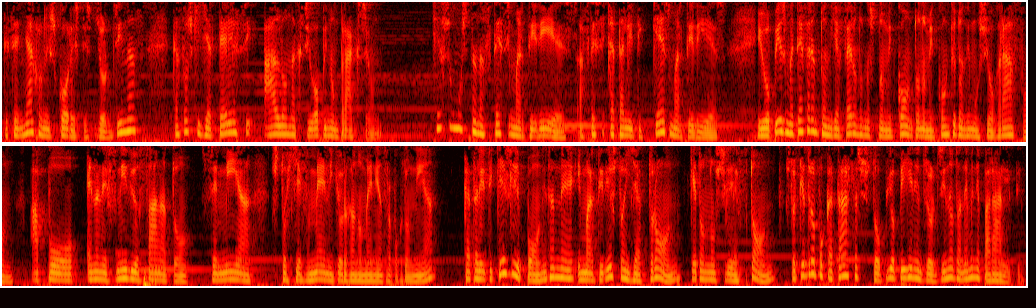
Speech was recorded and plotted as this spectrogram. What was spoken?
της 9χρονης κόρης της Τζορτζίνας καθώς και για τέλεση άλλων αξιόπινων πράξεων. Ποιε όμως ήταν αυτές οι μαρτυρίες, αυτές οι καταλητικέ μαρτυρίες, οι οποίες μετέφεραν το ενδιαφέρον των αστυνομικών, των νομικών και των δημοσιογράφων από έναν ευνίδιο θάνατο σε μία στοχευμένη και οργανωμένη ανθρωποκτονία; Καταλητικέ λοιπόν ήταν οι μαρτυρίες των γιατρών και των νοσηλευτών στο κέντρο αποκατάστασης στο οποίο πήγαινε η Τζορτζίνα όταν έμεινε παράλυτη.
